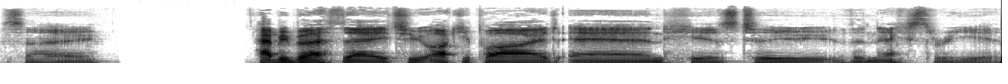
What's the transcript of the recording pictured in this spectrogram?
So, happy birthday to Occupied, and here's to the next three years.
